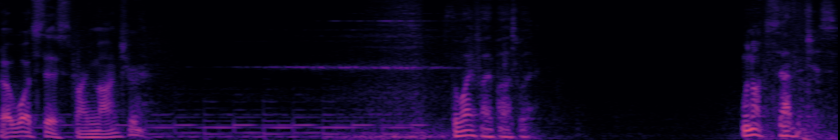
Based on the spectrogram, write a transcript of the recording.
Uh, what's this, my mantra? It's the Wi-Fi password. We're not savages.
